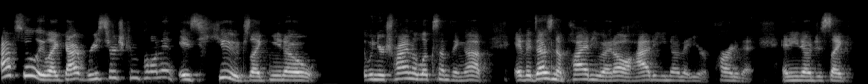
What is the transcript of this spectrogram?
Absolutely. Like that research component is huge. Like, you know, when you're trying to look something up, if it doesn't apply to you at all, how do you know that you're a part of it? And, you know, just like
